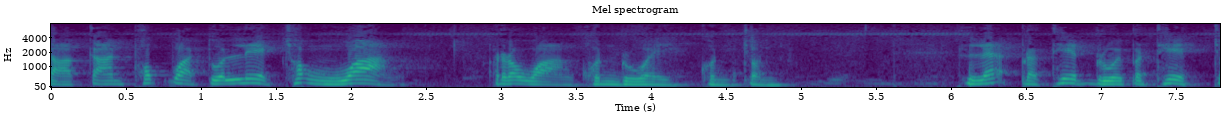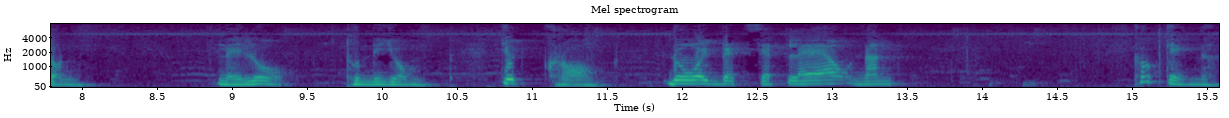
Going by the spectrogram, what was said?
จากการพบว่าตัวเลขช่องว่าง ระหว่างคนรวยคนจน และประเทศรวยประเทศจน ในโลกทุนนิยม ยึดครอง โดยเบ็ดเสร็จแล้วนั้นเขาเก่งนะ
